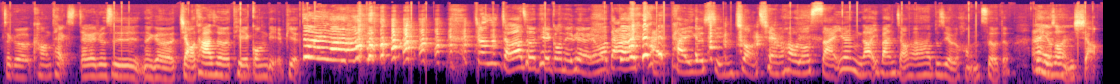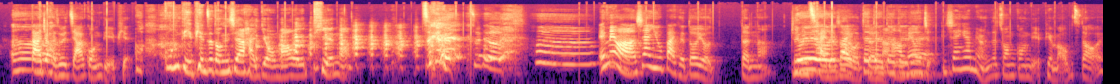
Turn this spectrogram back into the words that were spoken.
这个 context 大概就是那个脚踏车贴光碟片。对啦。脚踏车贴光碟片，有没有？大家排排一个形状，前后都塞，因为你知道，一般脚踏它不是有个红色的，但有时候很小，大家就还是会加光碟片。哦，光碟片这东西现在还有吗？我的天哪！这 个这个，哎，没有啊，现在 U bike 都有灯啊，就是踩的时候有灯啊，没有，就现在应该没有人在装光碟片吧？我不知道哎。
